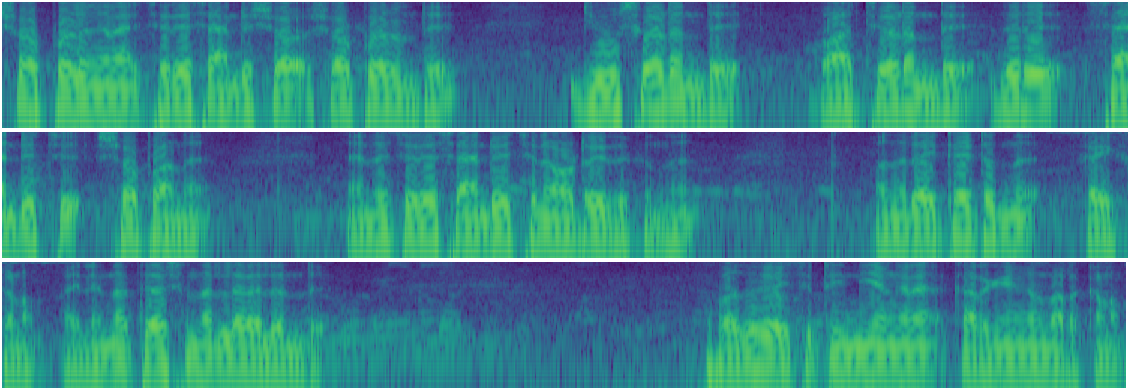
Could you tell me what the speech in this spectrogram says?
ഷോപ്പുകൾ ഇങ്ങനെ ചെറിയ സാൻഡ്വിച്ച് ഷോ ഷോപ്പുകളുണ്ട്. ജ്യൂസ് കട ഉണ്ട് വാച്ച് കട ഉണ്ട് ഇതൊരു സാൻഡ്വിച്ച് ഷോപ്പാണ്. ഞാനൊരു ചെറിയ സാൻഡ്വിച്ചിന് ഓർഡർ ചെയ്തിരിക്കുന്നത്. അതൊന്ന് ലൈറ്റായിട്ടൊന്ന് കഴിക്കണം. അതിന് തന്നെ അത്യാവശ്യം നല്ല വില ഉണ്ട് അപ്പോൾ അത് കഴിച്ചിട്ട് ഇനി അങ്ങനെ കറങ്ങി അങ്ങനെ നടക്കണം.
